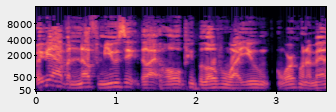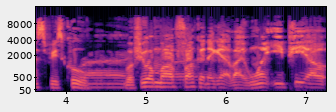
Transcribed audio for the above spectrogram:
if you have enough music to like hold people open while you work on a masterpiece, cool. Right. But if you a motherfucker that got like one EP out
